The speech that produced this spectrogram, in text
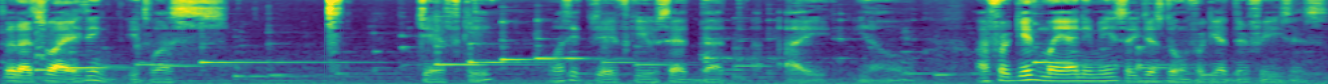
So that's why I think it was JFK. Was it JFK who said that I, you know, I forgive my enemies, I just don't forget their faces.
